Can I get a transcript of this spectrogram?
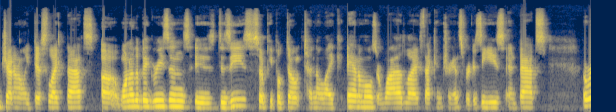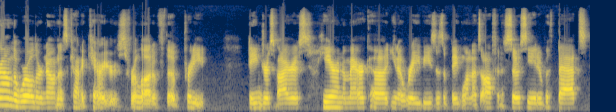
generally disliked bats. Uh, one of the big reasons is disease, so people don't tend to like animals or wildlife that can transfer disease, and bats around the world are known as kind of carriers for a lot of the pretty dangerous virus. Here in America, you know, rabies is a big one that's often associated with bats.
